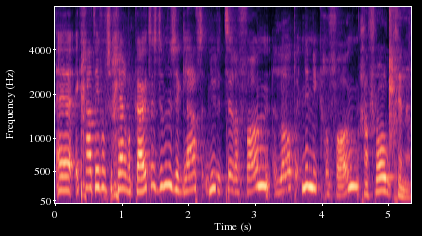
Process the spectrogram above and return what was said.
Eh, ik ga het even op zijn gerbe kuiters doen. Dus ik laat nu de telefoon lopen in de microfoon. We gaan vrolijk beginnen.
